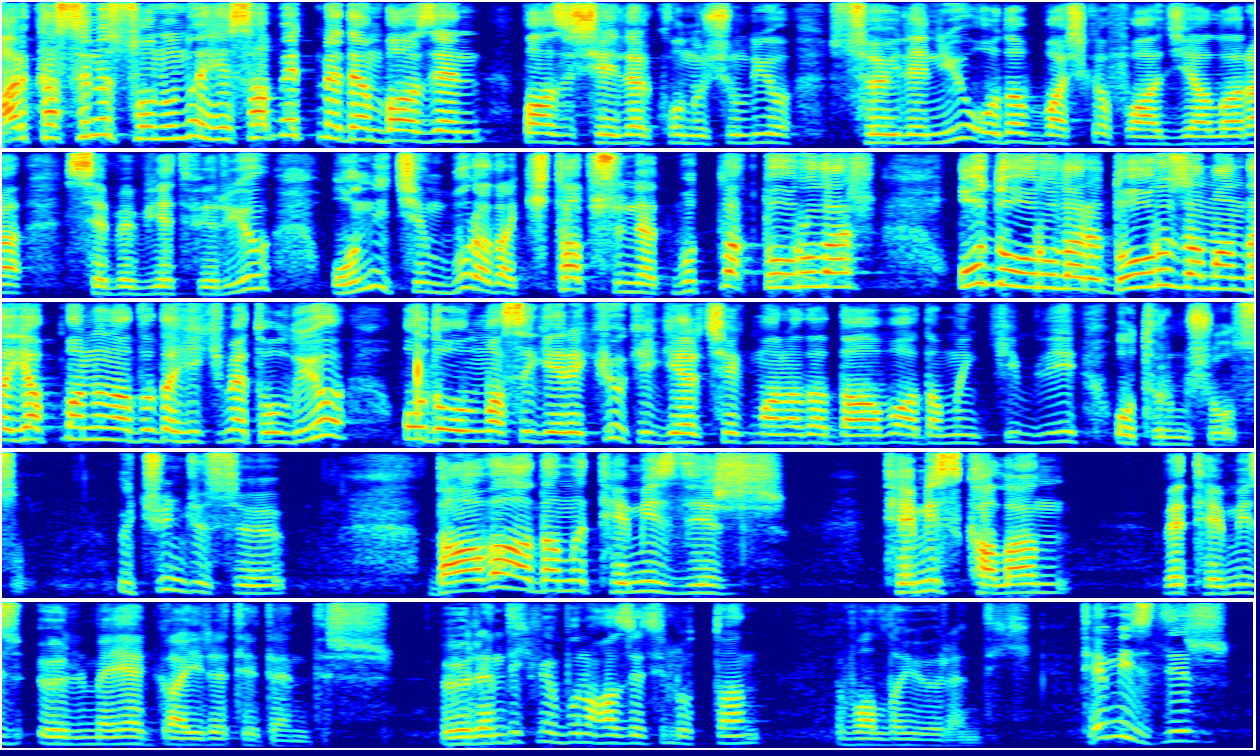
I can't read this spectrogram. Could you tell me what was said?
Arkasını sonunu hesap etmeden bazen bazı şeyler konuşuluyor, söyleniyor. O da başka facialara sebebiyet veriyor. Onun için burada kitap sünnet mutlak doğrular. O doğruları doğru zamanda yapmanın adı da hikmet oluyor. O da olması gerekiyor ki gerçek manada dava adamın kimliği oturmuş olsun. Üçüncüsü dava adamı temizdir. Temiz kalan ve temiz ölmeye gayret edendir. Öğrendik mi bunu Hazreti Lut'tan? Vallahi öğrendik. Temizdir,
